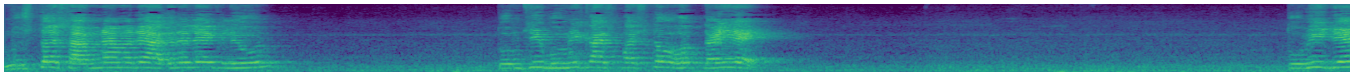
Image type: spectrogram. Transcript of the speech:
नुसतं सामन्यामध्ये अग्रलेख लिहून तुमची भूमिका स्पष्ट होत नाहीये. तुम्ही जे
